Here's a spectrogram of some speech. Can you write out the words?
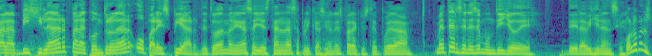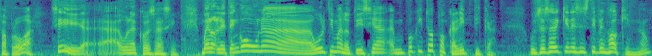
Para vigilar, para controlar o para espiar. De todas maneras, ahí están las aplicaciones para que usted pueda meterse en ese mundillo de, de la vigilancia. Por lo menos para probar. Sí, una cosa así. Bueno, le tengo una última noticia un poquito apocalíptica. Usted sabe quién es Stephen Hawking, ¿no?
